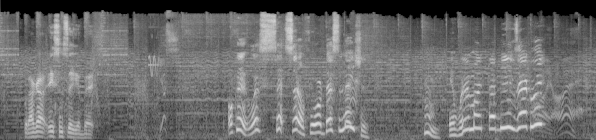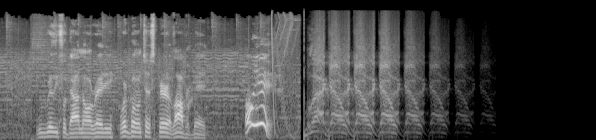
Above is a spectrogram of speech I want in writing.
but I got Ace Sensei back. Yes. Okay, let's set sail for our destination. Hmm, and where might that be exactly? You really forgotten already? We're going to the spirit lava bed. Oh yeah! Blackout!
